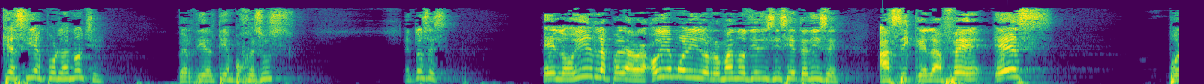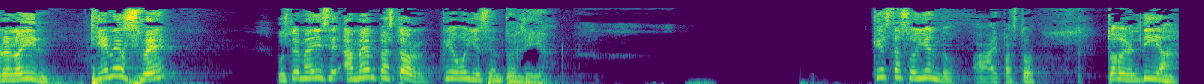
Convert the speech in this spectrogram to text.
¿Qué hacía por la noche? ¿Perdía el tiempo Jesús? Entonces, el oír la palabra, hoy hemos leído Romanos 10, 17, dice, así que la fe es por el oír. ¿Tienes fe? Usted me dice, amén, pastor, ¿qué oyes en todo el día? ¿Qué estás oyendo? Ay, pastor, todo el día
